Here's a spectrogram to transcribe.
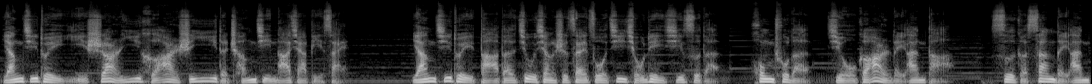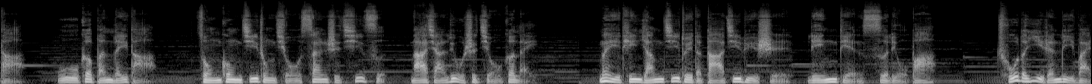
洋基队以十二一和二十一一的成绩拿下比赛。洋基队打的就像是在做击球练习似的，轰出了九个二垒安打，四个三垒安打，五个本垒打。总共击中球三十七次，拿下六十九个垒。那天洋基队的打击率是零点四六八，除了一人例外，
